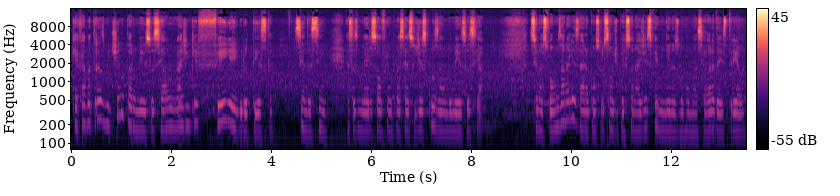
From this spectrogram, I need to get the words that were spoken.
que acaba transmitindo para o meio social uma imagem que é feia e grotesca. Sendo assim, essas mulheres sofrem um processo de exclusão do meio social. Se nós formos analisar a construção de personagens femininas no romance A Hora da Estrela,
